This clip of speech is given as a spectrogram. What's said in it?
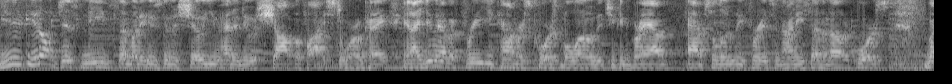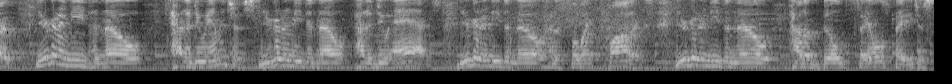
you you don't just need somebody who's going to show you how to do a Shopify store okay? And I do have a free e-commerce course below that you can grab absolutely free. It's a $97 course. But you're going to need to know how to do images. You're going to need to know how to do ads. You're going to need to know how to select products. You're going to need to know how to build sales pages.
